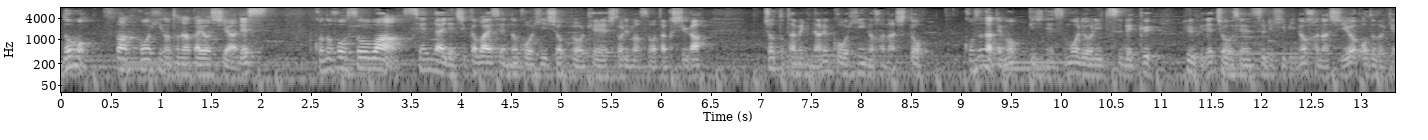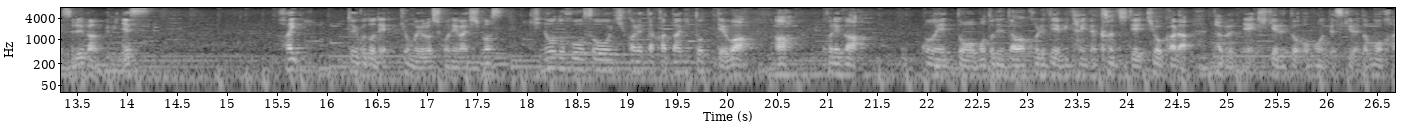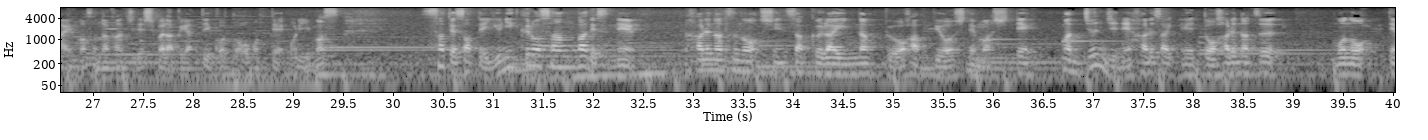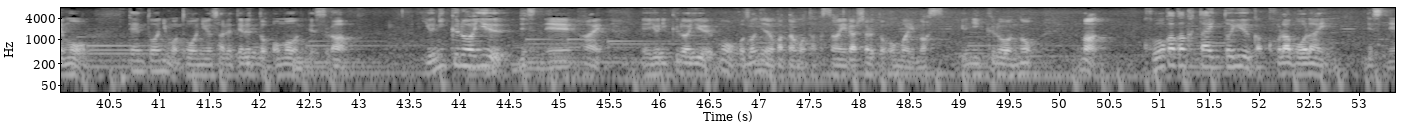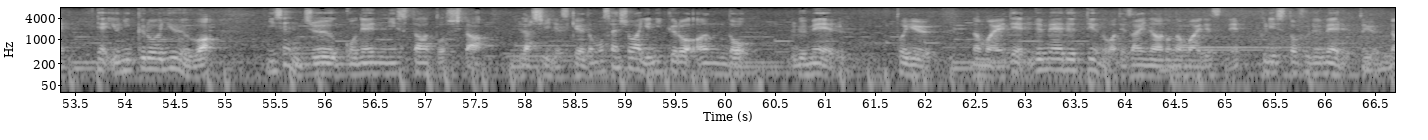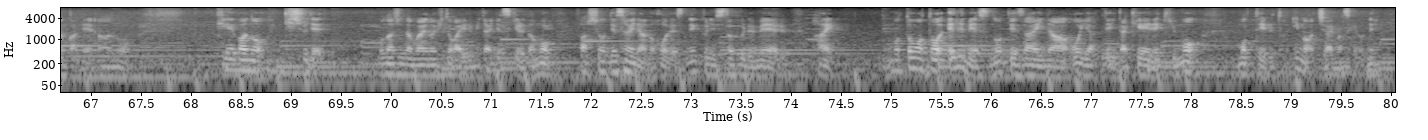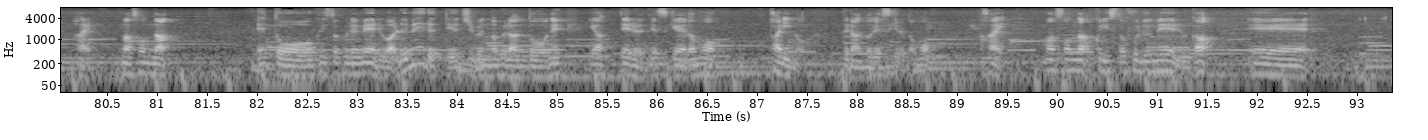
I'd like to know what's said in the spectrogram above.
どうもスパークコーヒーの田中芳也です。この放送は仙台で自家焙煎のコーヒーショップを経営しております私がちょっとためになるコーヒーの話と子育てもビジネスも両立すべく夫婦で挑戦する日々の話をお届けする番組です。はい。ということで今日もよろしくお願いします。昨日の放送を聞かれた方にとってはあこれがこの、えっと、元ネタはこれでみたいな感じで今日から多分ね聞けると思うんですけれども、はい。まあ、そんな感じでしばらくやっていこうと思っております。さてさてユニクロさんがですね春夏の新作ラインナップを発表してまして、まあ、順次ね春さ、えーと、春夏ものでも店頭にも投入されてると思うんですがユニクロ U ですね。はい。ユニクロ U もうご存知の方もたくさんいらっしゃると思います。ユニクロのまあ高価格帯というかコラボラインですね。でユニクロ U は2015年にスタートしたらしいですけれども最初はユニクロルメールという名前でルメールっていうのはデザイナーの名前ですね。クリストフ・ルメールというなんかねあの競馬の騎手で同じ名前の人がいるみたいですけれどもファッションデザイナーの方ですねクリストフ・ルメール。はい。もともとエルメスのデザイナーをやっていた経歴も持っていると。今は違いますけどね。はい。まあそんなえっと、クリストフ・ルメールはルメールっていう自分のブランドをねやってるんですけれどもパリのブランドですけれども。はい。まあそんなクリストフ・ルメールが、え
